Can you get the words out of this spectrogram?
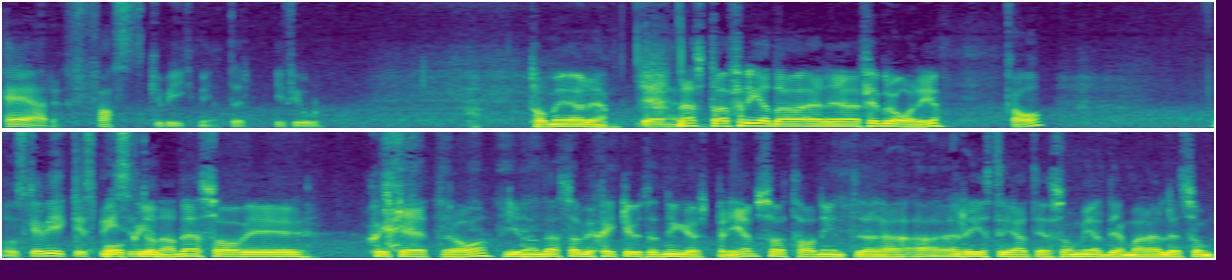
per fast kubikmeter i fjol. Ta med det. Det- Nästa fredag är det februari Ja. Då ska virkespriset upp. innan dess har vi skickat ett, ja, innan dess har vi skickat ut ett nyhetsbrev så att har ni inte äh, registrerat er som medlemmar eller som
